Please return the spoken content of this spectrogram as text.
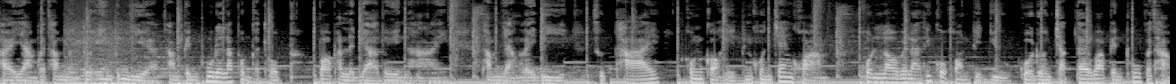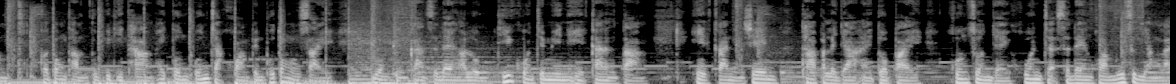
พยายามกระทำเหมือนตัวเองเป็นเหยื่อทำเป็นผู้ได้รับผลกระทบว่าภรรยาตัวเองหายทำอย่างไรดี สุดท้าย คนก่อเหตุเป็นคนแจ้งความ คนเราเวลาที่กลัวความผิดอยู่ กลัวโดนจับได้ว่าเป็นผู้กระทำก็ต้องทำทุกวิธีทางให้ตนพ้นจากความเป็นผู้ต้องสงสัย รวมถึงการแสดงอารมณ์ที่ควรจะมีในเหตุการณ์ต่างๆ เหตุการณ์อย่างเช่น ถ้าภรรยาหายตัวไป คนส่วนใหญ่ควรจะแสดงความรู้สึกอย่างไร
